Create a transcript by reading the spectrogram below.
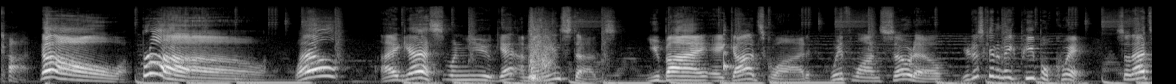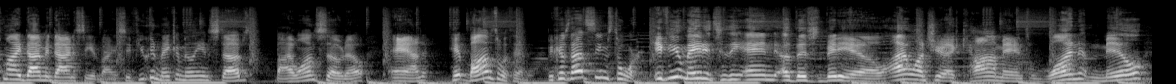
Caught. No! Bro! Well, I guess when you get a million stubs, you buy a God Squad with Juan Soto, you're just going to make people quit. So that's my Diamond Dynasty advice. If you can make a million stubs, buy Juan Soto and hit bombs with him because that seems to work. If you made it to the end of this video, I want you to comment one mil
